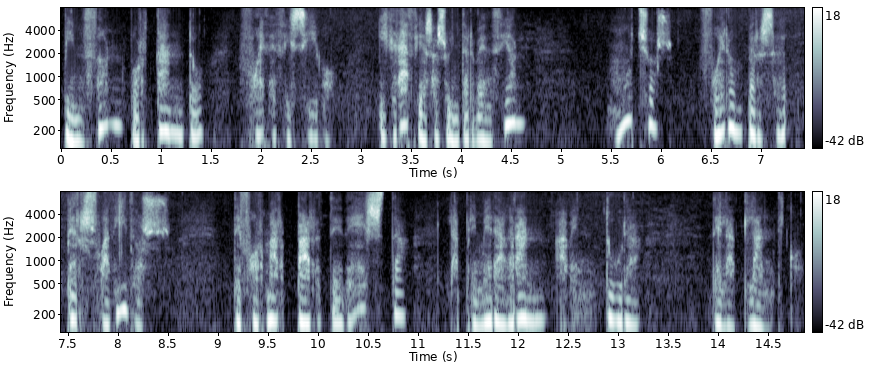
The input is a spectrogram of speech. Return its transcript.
Pinzón, por tanto, fue decisivo y gracias a su intervención muchos fueron persuadidos de formar parte de esta, la primera gran aventura del Atlántico.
